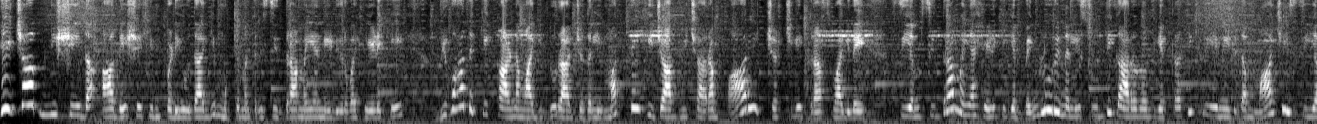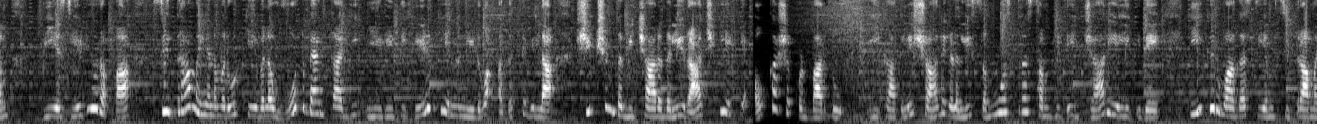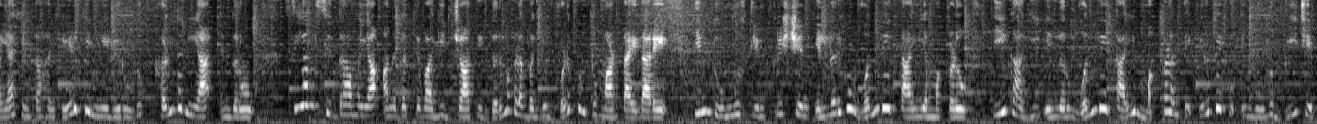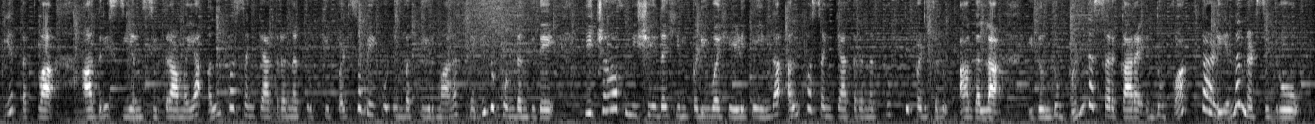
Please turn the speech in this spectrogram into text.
ಹಿಜಾಬ್ ನಿಷೇಧ ಆದೇಶ ಹಿಂಪಡೆಯುವುದಾಗಿ ಮುಖ್ಯಮಂತ್ರಿ ಸಿದ್ದರಾಮಯ್ಯ ನೀಡಿರುವ ಹೇಳಿಕೆ ವಿವಾದಕ್ಕೆ ಕಾರಣವಾಗಿದ್ದು, ರಾಜ್ಯದಲ್ಲಿ ಮತ್ತೆ ಹಿಜಾಬ್ ವಿಚಾರ ಭಾರೀ ಚರ್ಚೆಗೆ ಗ್ರಾಸವಾಗಿದೆ. ಸಿಎಂ ಸಿದ್ದರಾಮಯ್ಯ ಹೇಳಿಕೆಗೆ ಬೆಂಗಳೂರಿನಲ್ಲಿ ಸುದ್ದಿಗಾರರೊಂದಿಗೆ ಪ್ರತಿಕ್ರಿಯೆ ನೀಡಿದ ಮಾಜಿ ಸಿಎಂ ಬಿಎಸ್ ಯಡಿಯೂರಪ್ಪ, ಸಿದ್ದರಾಮಯ್ಯನವರು ಕೇವಲ ವೋಟ್ ಬ್ಯಾಂಕ್ಗಾಗಿ ಈ ರೀತಿ ಹೇಳಿಕೆಯನ್ನು ನೀಡುವ ಅಗತ್ಯವಿಲ್ಲ. ಶಿಕ್ಷಣದ ವಿಚಾರದಲ್ಲಿ ರಾಜಕೀಯಕ್ಕೆ ಅವಕಾಶ ಕೊಡಬಾರದು. ಈಗಾಗಲೇ ಶಾಲೆಗಳಲ್ಲಿ ಸಮವಸ್ತ್ರ ಸಂಹಿತೆ ಜಾರಿಯಲ್ಲಿ ಇದೆ. ಹೀಗಿರುವಾಗ ಸಿಎಂ ಸಿದ್ದರಾಮಯ್ಯ ಇಂತಹ ಹೇಳಿಕೆ ನೀಡಿರುವುದು ಖಂಡನೀಯ ಎಂದರು. ಸಿಎಂ ಸಿದ್ದರಾಮಯ್ಯ ಅನಗತ್ಯವಾಗಿ ಜಾತಿ ಧರ್ಮಗಳ ಬಗ್ಗೆ ಒಡಕುಂಟು ಮಾಡ್ತಾ ಇದ್ದಾರೆ. ಹಿಂದೂ, ಮುಸ್ಲಿಂ, ಕ್ರಿಶ್ಚಿಯನ್ ಎಲ್ಲರಿಗೂ ಒಂದೇ ತಾಯಿಯ ಮಕ್ಕಳು. ಹೀಗಾಗಿ ಎಲ್ಲರೂ ಒಂದೇ ತಾಯಿ ಮಕ್ಕಳಂತೆ ಇರಬೇಕು ಎಂಬುದು ಬಿಜೆಪಿಯ ತತ್ವ. ಆದರೆ ಸಿಎಂ ಸಿದ್ದರಾಮಯ್ಯ ಅಲ್ಪಸಂಖ್ಯಾತರನ್ನ ತೃಪ್ತಿಪಡಿಸಬೇಕು ಎಂಬ ತೀರ್ಮಾನ ತೆಗೆದುಕೊಂಡಂತಿದೆ. ಹಿಜಾಬ್ ನಿಷೇಧ ಹಿಂಪಡೆಯುವ ಹೇಳಿಕೆಯಿಂದ ಅಲ್ಪಸಂಖ್ಯಾತರನ್ನ ತೃಪ್ತಿಪಡಿಸಲು ಆಗಲ್ಲ. ಇದೊಂದು ಬಂಡ ಸರ್ಕಾರ ಎಂದು ವಾಗ್ದಾಳಿಯನ್ನ ನಡೆಸಿದ್ರು.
